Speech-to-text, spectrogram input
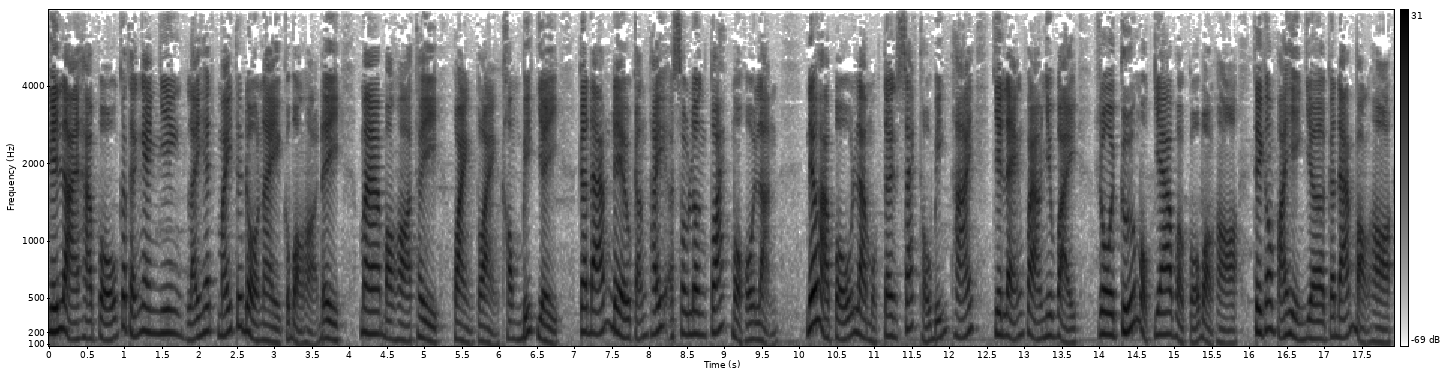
Nghĩ lại Hạ Vũ có thể ngang nhiên lấy hết mấy thứ đồ này của bọn họ đi, mà bọn họ thì hoàn toàn không biết gì. Cả đám đều cảm thấy ở sau lưng toát mồ hôi lạnh. Nếu Hạ Vũ là một tên sát thủ biến thái, chỉ lẻn vào như vậy, rồi cứa một dao vào cổ bọn họ, thì không phải hiện giờ cả đám bọn họ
